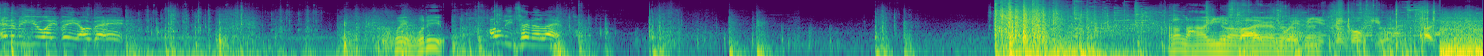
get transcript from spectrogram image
Enemy UAV overhead. Wait, what are you? Only 10 are left. I don't know how you Be knew I was there, but UAV is bingo fuel.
